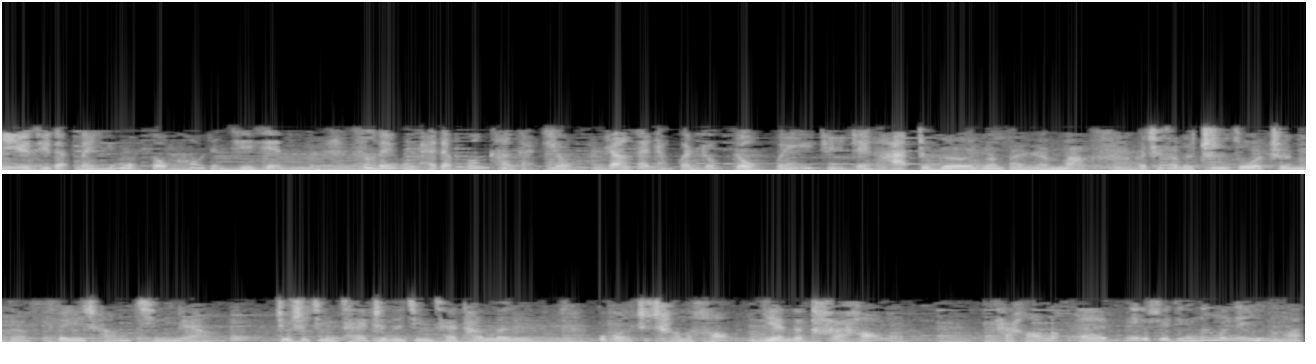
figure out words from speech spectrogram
音乐剧的每一幕都扣人心弦。四维舞台的观看感受，让在场观众都为之震撼。这个原班人马，而且它的制作真的非常精良，就是精彩，真的精彩。他们不光是唱的好，演的太好了，太好了。呃，那个水晶灯的那一块，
